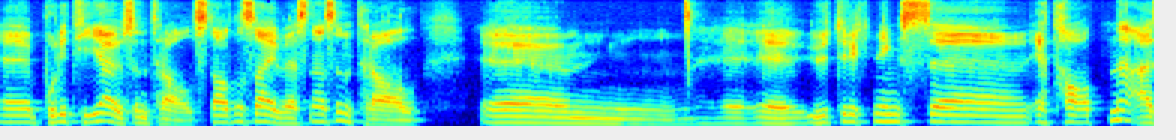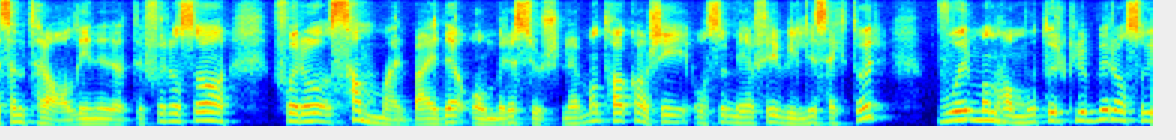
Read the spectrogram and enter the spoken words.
Eh, politiet er jo sentral, Statens vegvesen er sentral. Eh, utrykningsetatene er sentrale inn i dette for, også, for, å samarbeide om ressursene. Man tar kanskje også med frivillig sektor, hvor man har motorklubber osv.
